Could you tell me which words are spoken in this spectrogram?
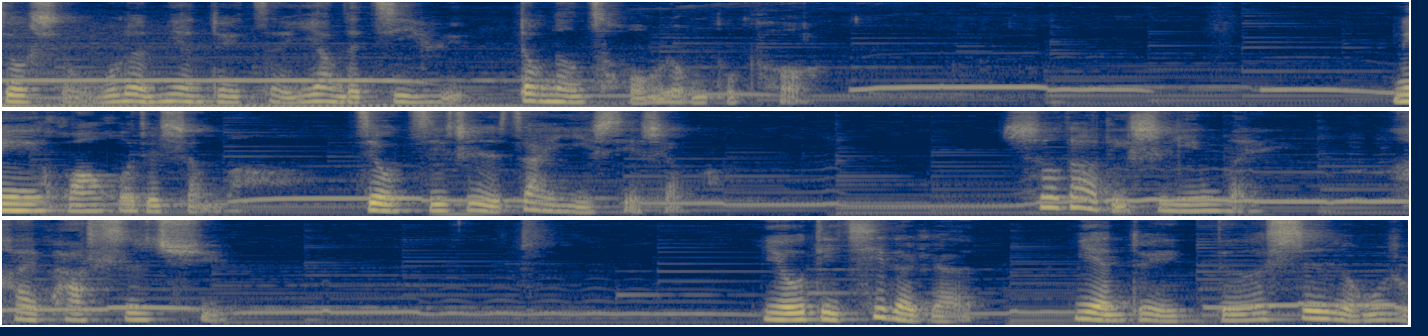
就是无论面对怎样的际遇，都能从容不迫。你惶惑着什么，就极致在意些什么。说到底，是因为害怕失去。有底气的人，面对得失荣辱，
